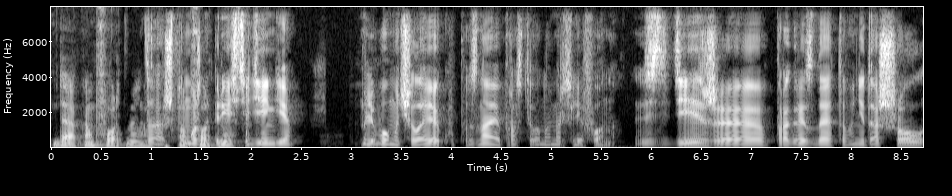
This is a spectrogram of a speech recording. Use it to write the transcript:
Да, комфортная, Да, что можно перевести деньги любому человеку, зная просто его номер телефона. Здесь же прогресс до этого не дошел,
